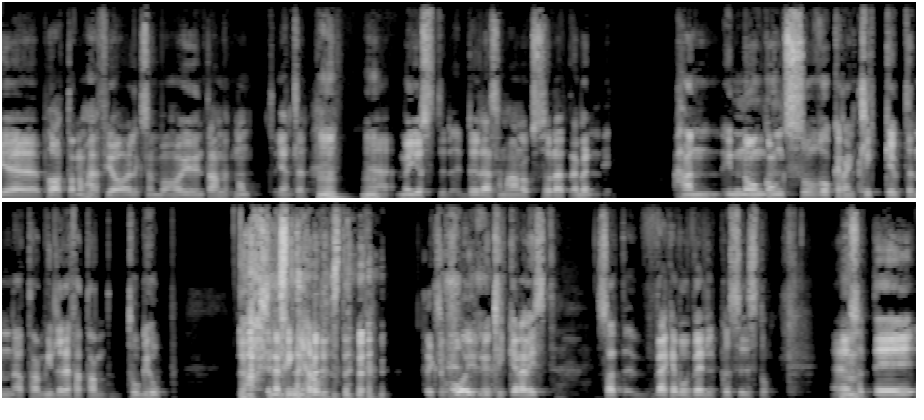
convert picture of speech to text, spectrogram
eh, prata om de här, för jag liksom, har ju inte använt något egentligen. Mm, mm. Eh, men just det där som han också sa, att men, han, någon gång så råkade han klicka utan att han ville det för att han tog ihop sina fingrar. liksom, Oj, nu klickade jag visst. Så att det verkar vara väldigt precis då. Eh, mm. Så det,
